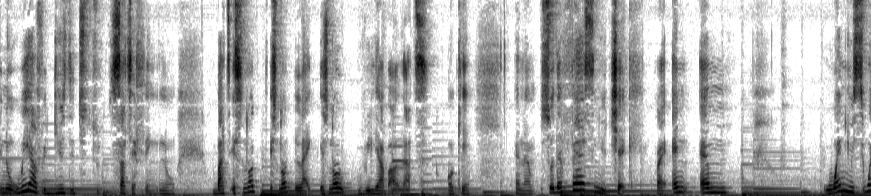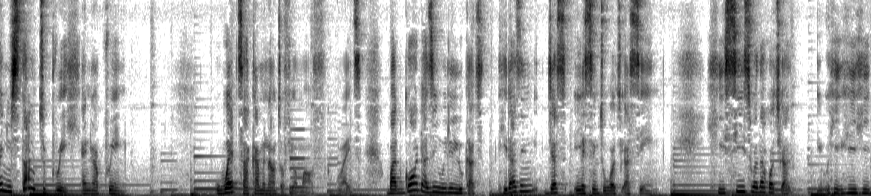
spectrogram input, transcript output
You know we have reduced it to such a thing you know but it's not it's not like it's not really about that okay? And um so the first thing you check right and um when you when you stand to pray and you are praying words are coming out of your mouth right? But god doesn't really look at he doesn't just listen to what you are saying. He sees whether what you are he, he, he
